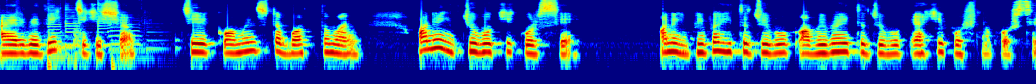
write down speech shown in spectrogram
আয়ুর্বেদিক চিকিৎসক। যে কমেন্টসটা বর্তমান অনেক যুবকই করছে। অনেক বিবাহিত যুবক, অবিবাহিত যুবক একই প্রশ্ন করছে।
